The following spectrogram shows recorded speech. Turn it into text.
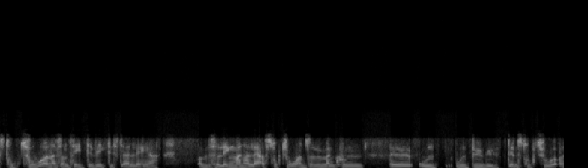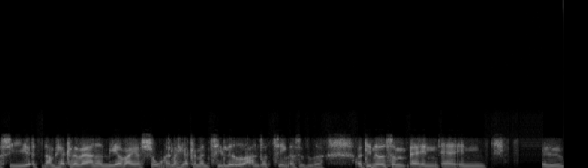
strukturen er sådan set det vigtigste at lære. Og så længe man har lært strukturen, så vil man kunne øh, ud, udbygge den struktur og sige, at jamen, her kan der være noget mere variation, eller her kan man tillade andre ting osv. Og det er noget, som er en, er en, øh,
